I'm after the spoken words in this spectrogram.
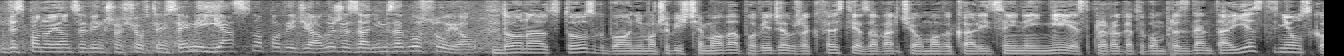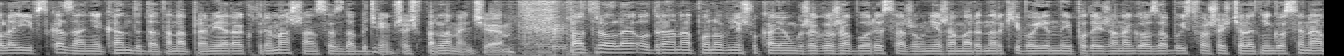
dysponujące większością w tym Sejmie jasno powiedziały, że za nim zagłosują. Donald Tusk, bo o nim oczywiście mowa, powiedział, że kwestia zawarcia umowy koalicyjnej nie jest prerogatywą prezydenta, jest nią z kolei wskazanie kandydata na premiera, który ma szansę zdobyć większość w parlamencie. Patrole od rana ponownie szukają Grzegorza Borysa, żołnierza marynarki wojennej podejrzanego o zabójstwo sześcioletniego syna.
